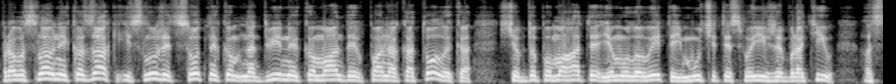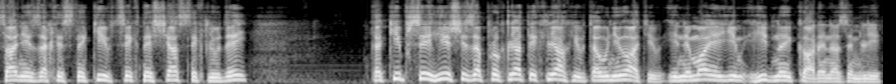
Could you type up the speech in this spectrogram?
Православний козак і служить сотником надвірної команди в пана католика, щоб допомагати йому ловити й мучити своїх же братів, останніх захисників цих нещасних людей. Такі пси гірші за проклятих ляхів та уніатів, і немає їм гідної кари на землі.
